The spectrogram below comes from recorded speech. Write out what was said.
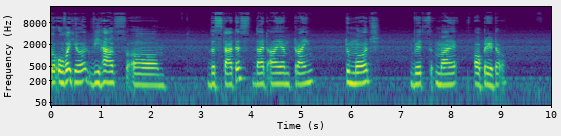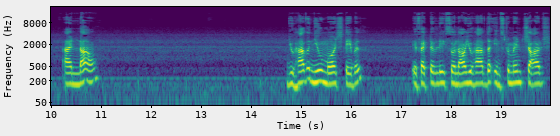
so over here we have um, the status that I am trying to merge with my operator. And now you have a new merge table effectively. So now you have the instrument charge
